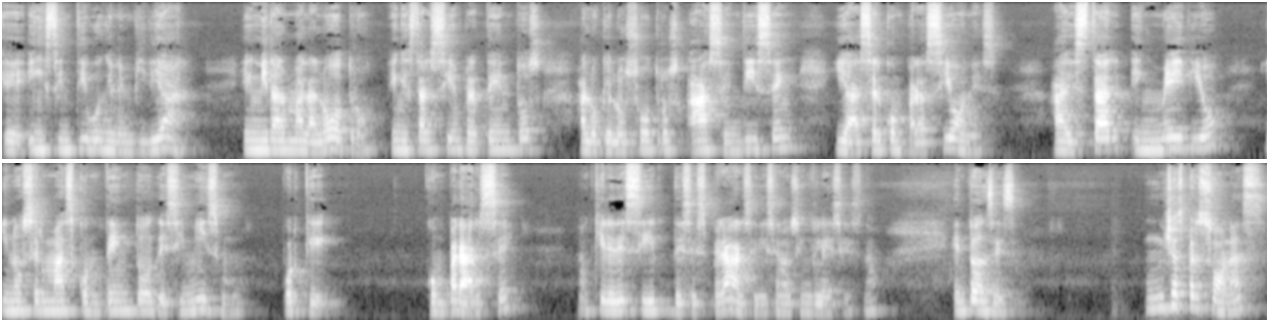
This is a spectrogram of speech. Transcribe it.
eh, instintivo en el envidiar, en mirar mal al otro, en estar siempre atentos a lo que los otros hacen, dicen y a hacer comparaciones, a estar en medio y no ser más contento de sí mismo, porque compararse ¿no? quiere decir desesperarse, dicen los ingleses. ¿no? Entonces, muchas personas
